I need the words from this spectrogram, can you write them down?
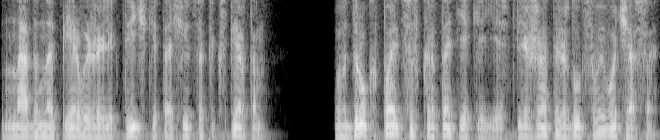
надо на первой же электричке тащиться к экспертам. Вдруг пальцы в картотеке есть, лежат и ждут своего часа.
